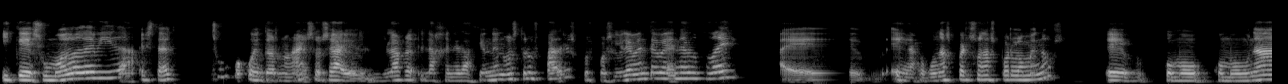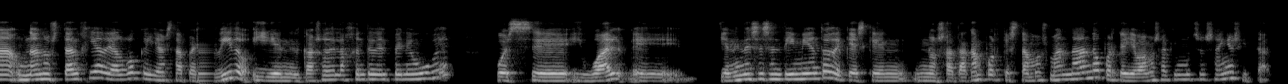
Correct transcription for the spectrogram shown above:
y que su modo de vida está hecho un poco en torno a eso. O sea, la, la generación de nuestros padres, pues posiblemente ven el rey, eh, en algunas personas por lo menos, eh, como, como una, una, nostalgia de algo que ya está perdido. Y en el caso de la gente del PNV, pues eh, igual eh, tienen ese sentimiento de que es que nos atacan porque estamos mandando, porque llevamos aquí muchos años y tal.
